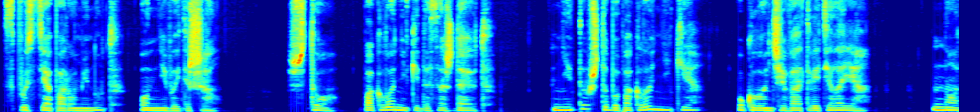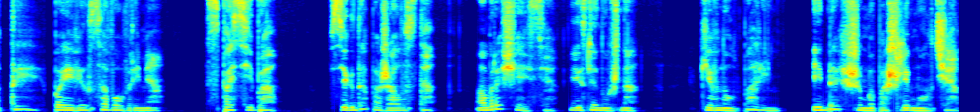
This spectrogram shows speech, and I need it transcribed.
Спустя пару минут он не выдержал. «Что, поклонники досаждают?» «Не то чтобы поклонники», — уклончиво ответила я. «Но ты появился вовремя. Спасибо. Всегда, пожалуйста. Обращайся, если нужно». Кивнул парень, и дальше мы пошли молча.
